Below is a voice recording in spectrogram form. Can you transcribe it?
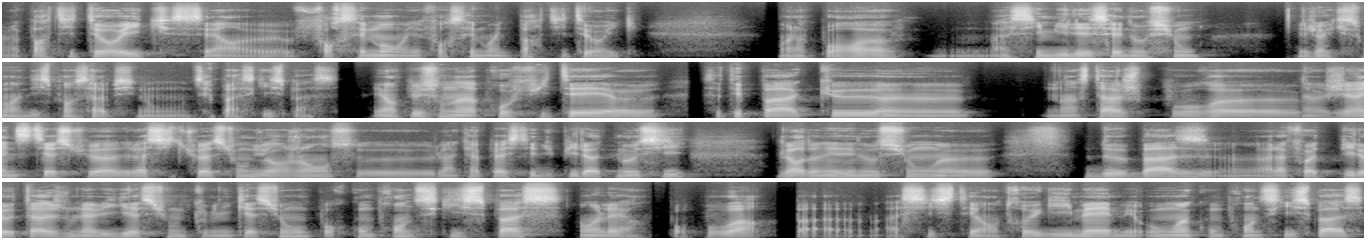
La partie théorique sert forcément, il y a forcément une partie théorique, voilà, pour assimiler ces notions déjà qui sont indispensables, sinon on ne sait pas ce qui se passe. Et en plus, on en a profité. Euh, C'était pas que euh, un stage pour euh, gérer une situation, la situation d'urgence, euh, l'incapacité du pilote, mais aussi de leur donner des notions euh, de base, à la fois de pilotage, de navigation, de communication, pour comprendre ce qui se passe en l'air, pour pouvoir pas assister entre guillemets, mais au moins comprendre ce qui se passe,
